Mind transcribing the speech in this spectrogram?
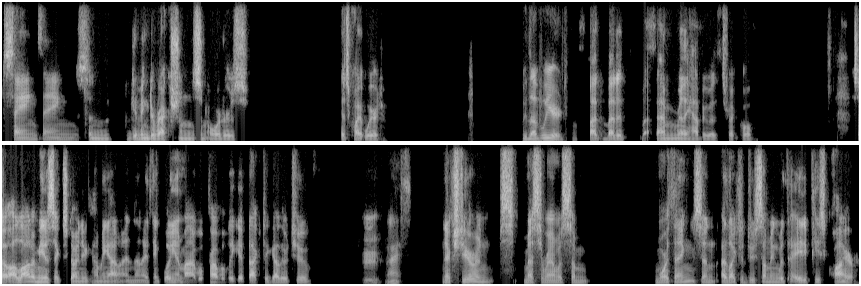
saying things and giving directions and orders. It's quite weird We love weird. but but it but i'm really happy with it it's cool so a lot of music's going to be coming out and then i think william and i will probably get back together too Mm. Nice. next year and mess around with some more things and i'd like to do something with the 80 piece choir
